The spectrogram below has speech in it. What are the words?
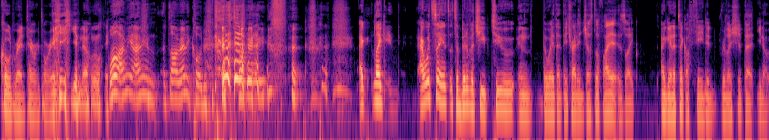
code red territory. you know. Like, well, I mean, I mean, it's already code red territory. I like. I would say it's it's a bit of a cheap too in the way that they try to justify it is like, again, it's like a faded relationship that you know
